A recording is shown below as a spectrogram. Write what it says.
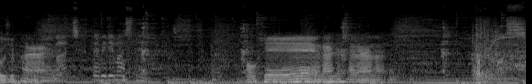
ลชิบหาย 待ちくたびれましてよ โอเค น่าจะชนะแล้ว し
